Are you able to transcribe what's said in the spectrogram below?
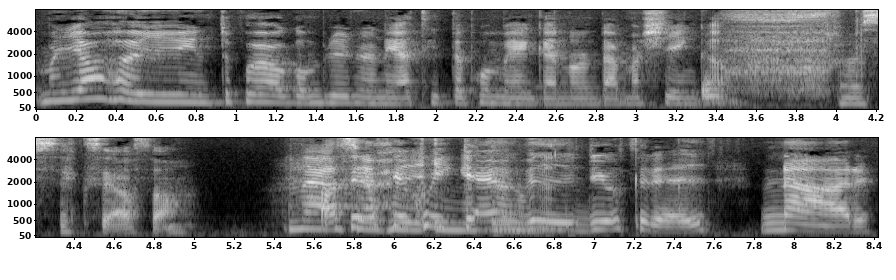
Men jag höjer ju inte på ögonbrynen när jag tittar på Megan och den där Machine Gun. De är sexiga alltså. Nej, Alltså jag ska höjer skicka en video till dig när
